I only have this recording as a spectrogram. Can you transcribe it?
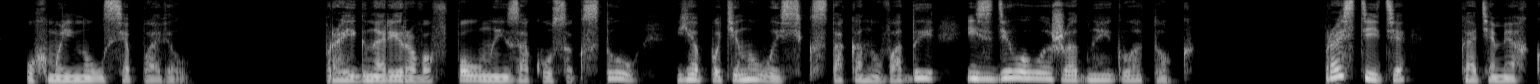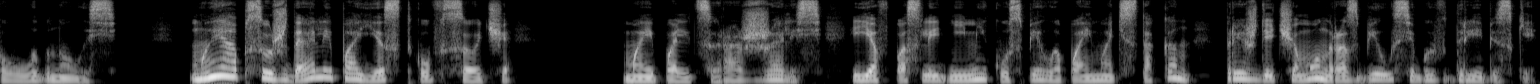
— ухмыльнулся Павел. Проигнорировав полный закусок стол, я потянулась к стакану воды и сделала жадный глоток. «Простите», — Катя мягко улыбнулась, — «мы обсуждали поездку в Сочи». Мои пальцы разжались, и я в последний миг успела поймать стакан, прежде чем он разбился бы в дребезги.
